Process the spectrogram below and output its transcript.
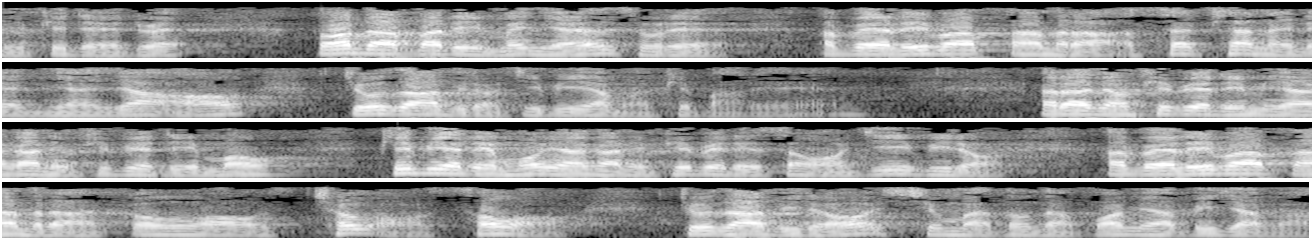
ပြီဖြစ်တဲ့အတွက်သောတာပတ္တိမဉဏ်ဆိုတဲ့အပယ်လေးပါးသံသရာအဆက်ဖြတ်နိုင်တဲ့ဉာဏ်ရအောင်ကြိုးစားပြီးတော့ကြည်ပြရမှာဖြစ်ပါတယ် အဲဒါကြောင့်ဖြစ်ဖြစ်ဒီမြာကနေဖြစ်ဖြစ်ဒီမုံဖြစ်ဖြစ်တဲ့မုံရကနေဖြစ်ဖြစ်တဲ့ဆုံးအောင်ကြည်ပြီးတော့အပယ်လေးပါးတန်ត្រာကုံအောင်ချုပ်အောင်ဆုံးအောင်ကြိုးစားပြီးတော့ရှုမှတ်သုံးသပ်ပွားများပေးကြပါ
